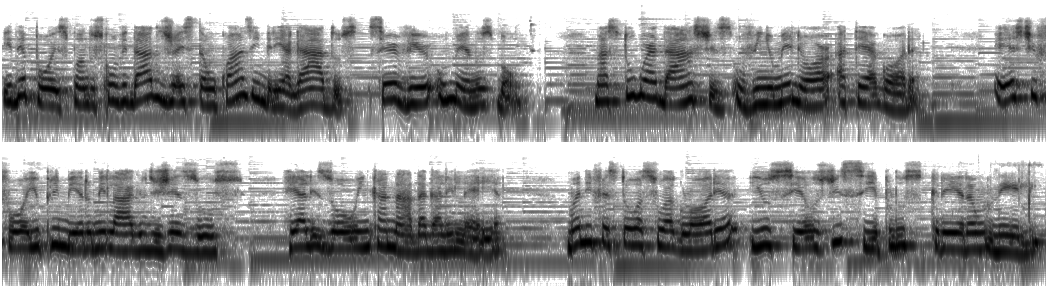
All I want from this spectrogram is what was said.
e depois, quando os convidados já estão quase embriagados, servir o menos bom. Mas tu guardastes o vinho melhor até agora. Este foi o primeiro milagre de Jesus. Realizou em Caná da Galileia. Manifestou a sua glória e os seus discípulos creram nele.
